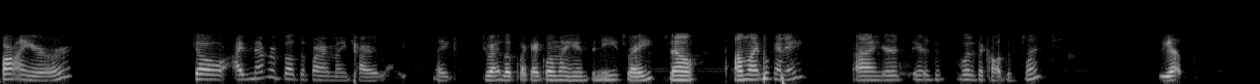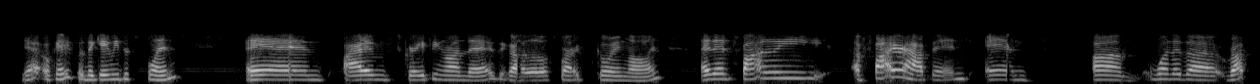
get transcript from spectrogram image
fire. So I've never built a fire in my entire life. Like, do I look like I go on my hands and knees, right? So I'm like, okay, uh, here's here's a, what is it called, the flint? Yep. Yeah, okay. So they gave me the splint, and I'm scraping on this. It got a little sparks going on, and then finally a fire happened, and um, one of the reps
